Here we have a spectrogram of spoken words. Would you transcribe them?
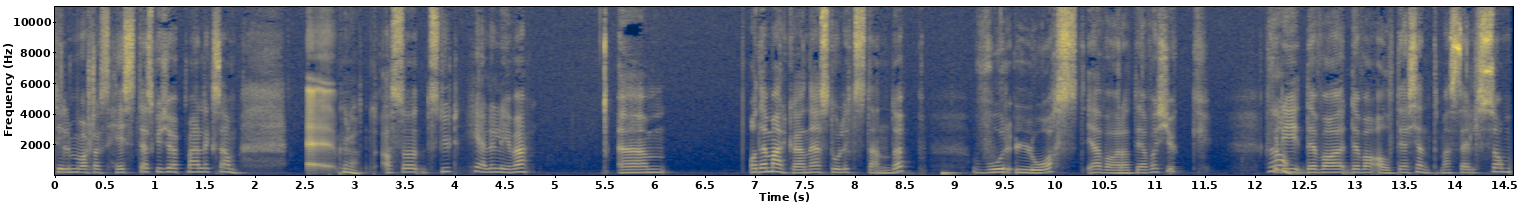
Til og med hva slags hest jeg skulle kjøpe meg, liksom. Uh, altså styrt hele livet. Um, og det merka jeg når jeg sto litt standup, hvor låst jeg var at jeg var tjukk. Fordi Ja. det, var, det var alt jeg kjente meg selv som.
